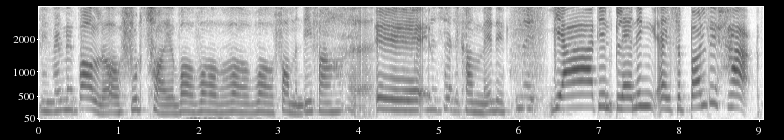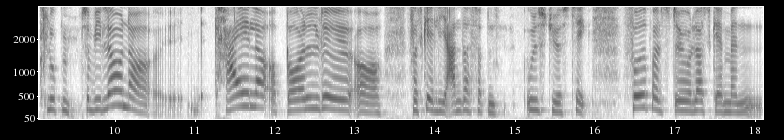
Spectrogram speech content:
Men hvad med bold og fuldtøj? Hvor, hvor, hvor, hvor får man det fra? Øh, øh, selv komme med det? Ja, det er en blanding. Altså, bolde har klubben, så vi låner kejler og bolde og forskellige andre sådan udstyrsting. Fodboldstøvler skal man,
